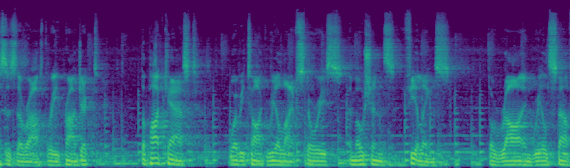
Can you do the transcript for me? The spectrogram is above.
This is the Raw 3 Project, the podcast where we talk real life stories, emotions, feelings, the raw and real stuff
